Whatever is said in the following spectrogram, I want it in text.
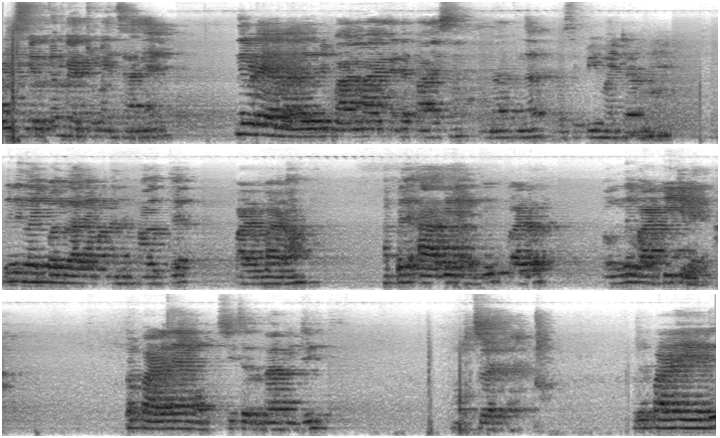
Guys welcome back to my channel ഇന്നിവിടെ നല്ലതൊരു പാൽവായക്കന്റെ പായസം ഉണ്ടാക്കുന്ന റെസിപ്പിയുമായിട്ടാണ്. ഇതിന് ഇപ്പോൾ നമ്മൾ നല്ല ഭാഗത്ത് പഴം വേണം. അപ്പോൾ ആദ്യം നമുക്ക് പഴം ഒന്ന് വാട്ടിയിട്ട് വരണം അപ്പോൾ പഴം ഞാൻ മുറിച്ച് ചെറുതാക്കിയിട്ട് മുറിച്ച് വെക്കാം. ഒരു പഴം ഏത്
